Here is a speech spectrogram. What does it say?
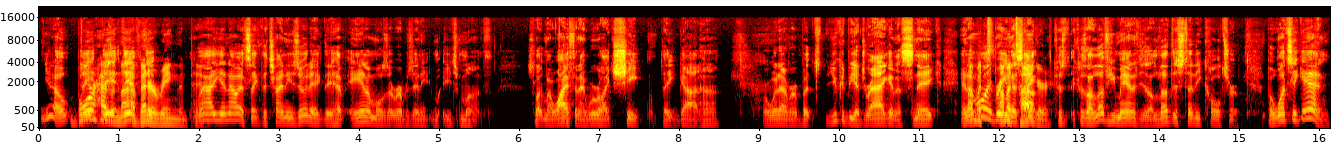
you know, boar they, has they, a, they have, better ring than pig. Well, you know, it's like the Chinese zodiac. They have animals that represent each, each month. So like my wife and I, we were like sheep. Thank God, huh? Or whatever. But you could be a dragon, a snake, and I'm, I'm only bringing I'm this tiger. out because because I love humanity. I love to study culture. But once again,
